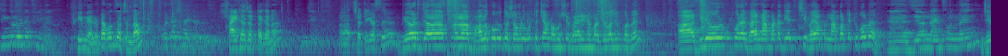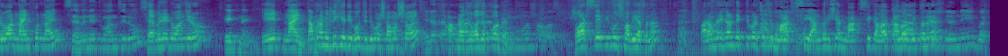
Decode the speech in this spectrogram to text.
সিঙ্গেল ওটা ফিমেল ফিমেল ওটা কত যাচ্ছেন দাম? ওটা ষাট হাজার। ষাট হাজার টাকা না? জি। আচ্ছা ঠিক আছে। ভিউয়ার যারা আপনারা ভালো কবুতর সংগ্রহ করতে চান অবশ্যই ভাইয়ের নাম্বার যোগাযোগ করবেন। আর ভিডিওর উপরে আমি ভাইয়ের নাম্বারটা দিয়ে দিচ্ছি। ভাই আপনার নাম্বারটা একটু বলবেন? Zero one nine four nine seven eight one zero seven eight one zero eight nine. Eight nine. তারপর আমি লিখে দিব যদি কোনো সমস্যা হয় আপনারা যোগাযোগ করবেন। সব আছে। হোয়াটসঅ্যাপ ইমো সবই আছে না? হ্যাঁ। আর আমরা এখানে দেখতে পাচ্ছি যে মাক্সি আন্দোনেশিয়ান মাক্সি কালার কালোর ভিতরে। বাট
